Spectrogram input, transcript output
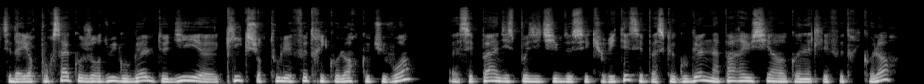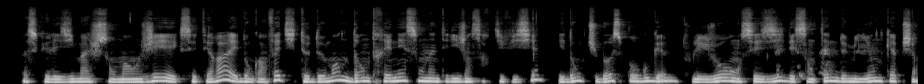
C'est d'ailleurs pour ça qu'aujourd'hui Google te dit euh, clique sur tous les feux tricolores que tu vois. Euh, c'est pas un dispositif de sécurité, c'est parce que Google n'a pas réussi à reconnaître les feux tricolores, parce que les images sont mangées, etc. Et donc en fait, il te demande d'entraîner son intelligence artificielle. Et donc tu bosses pour Google. Tous les jours, on saisit des centaines de millions de captcha.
